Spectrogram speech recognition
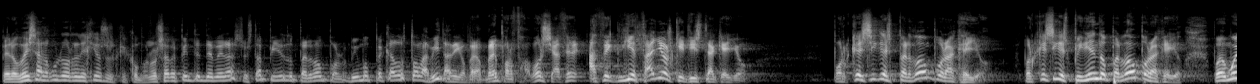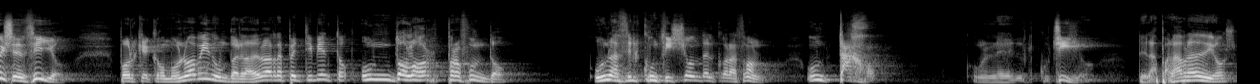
Pero ves a algunos religiosos que como no se arrepienten de veras, están pidiendo perdón por los mismos pecados toda la vida. Digo, pero hombre, por favor, si hace, hace 10 años que hiciste aquello, ¿por qué sigues perdón por aquello? ¿Por qué sigues pidiendo perdón por aquello? Pues muy sencillo, porque como no ha habido un verdadero arrepentimiento, un dolor profundo, una circuncisión del corazón, un tajo con el cuchillo de la palabra de Dios,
